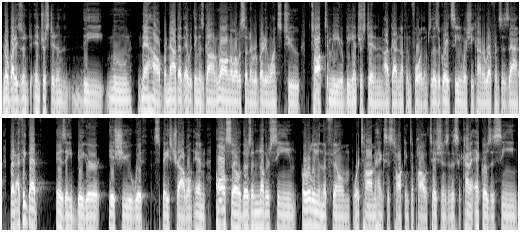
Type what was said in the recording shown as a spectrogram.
Nobody's interested in the moon now. But now that everything has gone wrong, all of a sudden everybody wants to talk to me or be interested, and I've got nothing for them." So there's a great scene where she kind of references that. But I think that is a bigger issue with space travel. And also, there's another scene early in the film where Tom Hanks is talking to politicians, and this kind of echoes a scene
